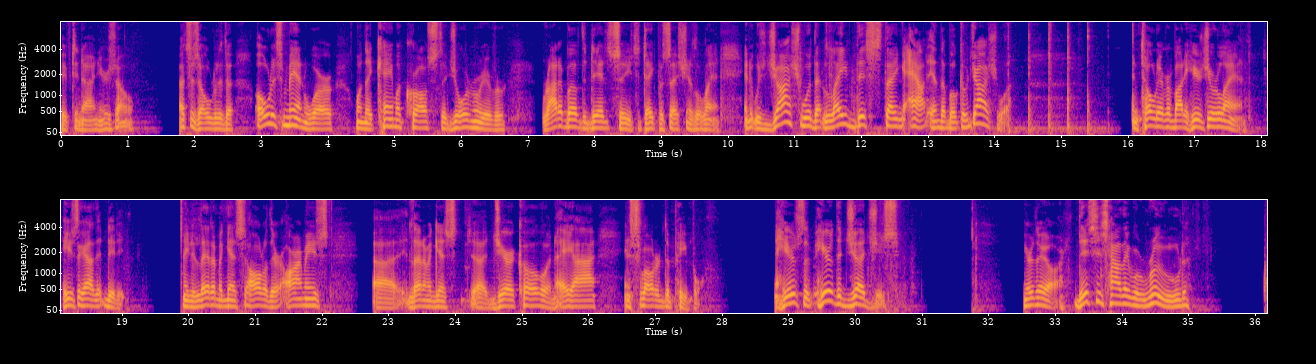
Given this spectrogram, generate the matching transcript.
59 years old. That's as old as the oldest men were when they came across the Jordan River right above the Dead Sea to take possession of the land. And it was Joshua that laid this thing out in the book of Joshua and told everybody, here's your land. He's the guy that did it. And he led them against all of their armies, uh, led them against uh, Jericho and Ai, and slaughtered the people. Now here's the here are the judges. Here they are. This is how they were ruled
